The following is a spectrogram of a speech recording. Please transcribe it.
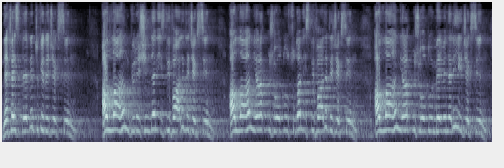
nefeslerini tüketeceksin. Allah'ın güneşinden istifade edeceksin. Allah'ın yaratmış olduğu sudan istifade edeceksin. Allah'ın yaratmış olduğu meyveleri yiyeceksin.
